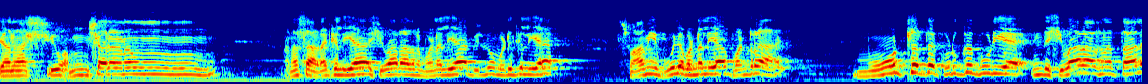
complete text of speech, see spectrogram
ஜனசிவம் ஜன சரணம். மனச அடக்கலையா? சிவாராதனை பண்ணலையா? பில்வம் எடுக்கலையா? சுவாமியை பூஜை பண்ணலையா? பண்றாள் மோட்சத்தை கொடுக்கக்கூடிய இந்த சிவாராசனத்தால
